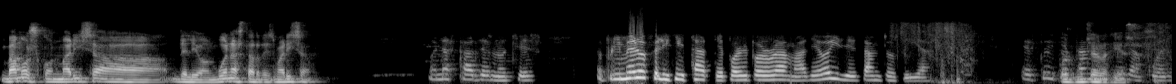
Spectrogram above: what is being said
Vamos con Marisa de León. Buenas tardes, Marisa. Buenas tardes, noches. Primero, felicitarte por el programa de hoy y de tantos días. Estoy pues totalmente de acuerdo.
